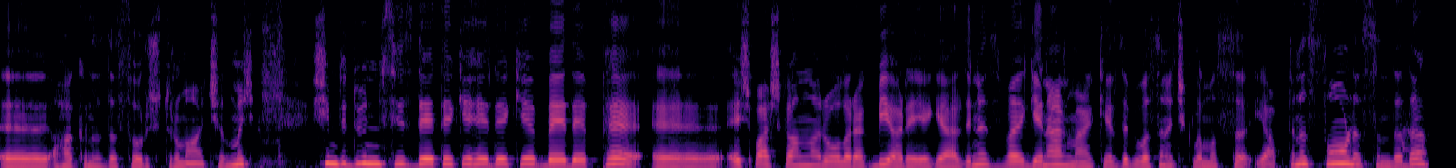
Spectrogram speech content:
e, hakkınızda soruşturma açılmış. Şimdi dün siz DTK, HDK, BDP e, eş başkanları olarak bir araya geldiniz ve genel merkezde bir basın açıklaması yaptınız. Sonrasında da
